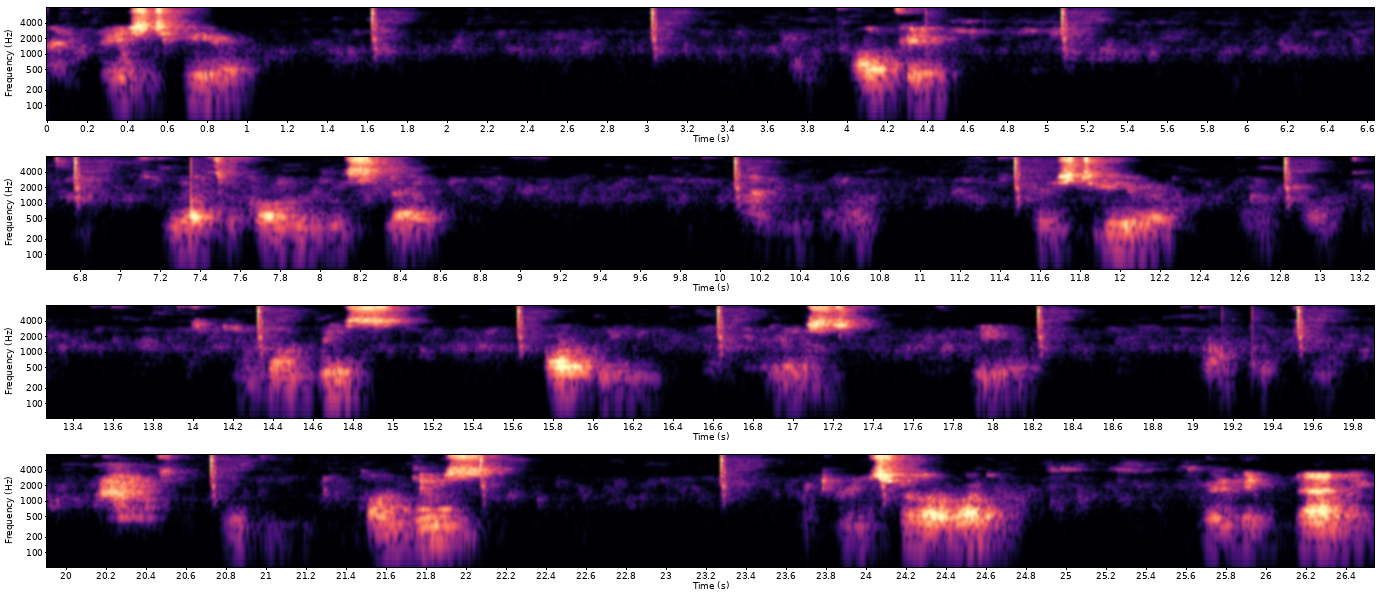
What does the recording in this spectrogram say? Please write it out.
and paste here. Okay. So we also copy this slab and we're gonna paste here. Okay. Click on this, copy and paste here. Okay. So click on this, it will show our building planning.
